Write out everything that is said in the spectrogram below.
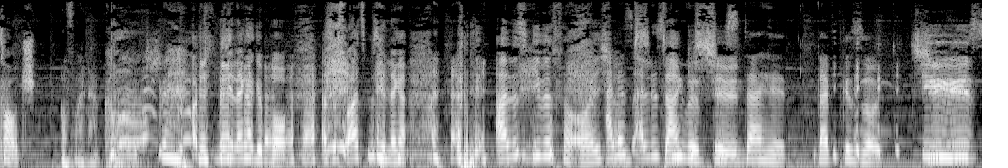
Couch. Auf einer Couch. Hat ein bisschen länger gebraucht. Also es war jetzt ein bisschen länger. Alles Liebe für euch. alles, alles Liebe. Dankeschön. Bis dahin. Bleibt gesund. Tschüss.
